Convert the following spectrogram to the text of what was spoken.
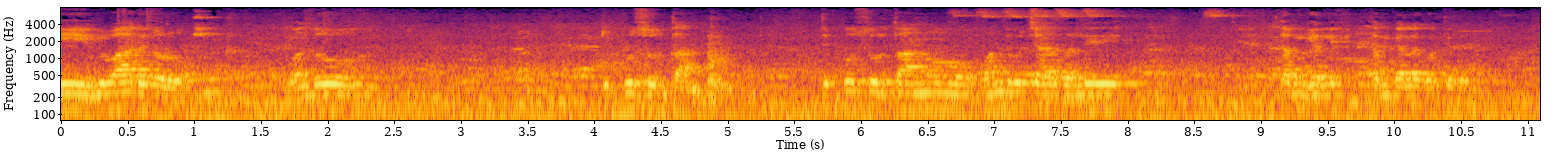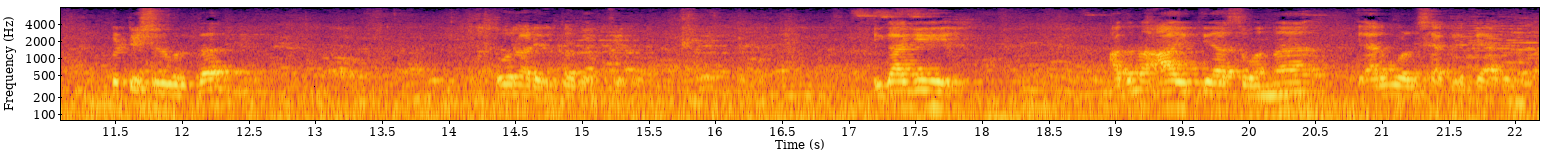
ಈ ವಿವಾದಗಳು ಒಂದು ಟಿಪ್ಪು ಸುಲ್ತಾನ್. ಟಿಪ್ಪು ಸುಲ್ತಾನು ಒಂದು ವಿಚಾರದಲ್ಲಿ ತಮಗೆಲ್ಲ ತಮಗೆಲ್ಲ ಗೊತ್ತಿದೆ. ಬ್ರಿಟಿಷರ ವಿರುದ್ಧ ಹೋರಾಡಿದಂಥ ವ್ಯಕ್ತಿ. ಹೀಗಾಗಿ ಅದನ್ನು ಆ ಇತಿಹಾಸವನ್ನು ಯಾರಿಗೂ ಅಳಿಸಿ ಹಾಕಲಿಕ್ಕೆ ಆಗೋದಿಲ್ಲ.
